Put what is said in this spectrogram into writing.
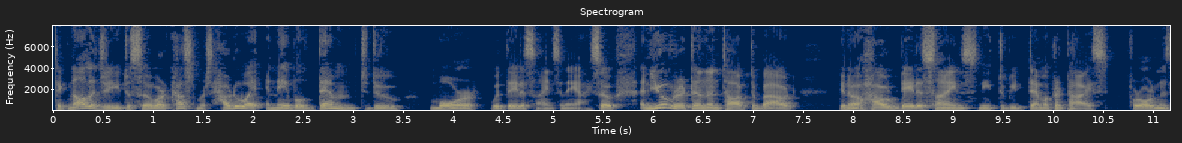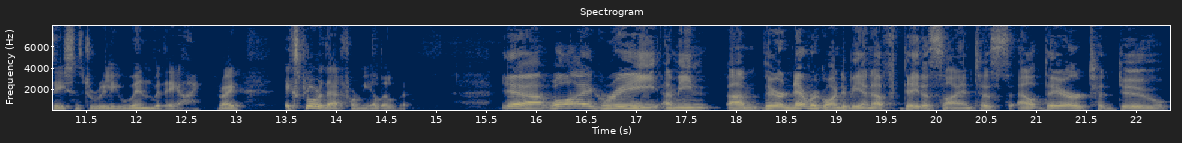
technology to serve our customers. How do I enable them to do more with data science and AI? So, and you've written and talked about, you know, how data science need to be democratized for organizations to really win with AI, right? Explore that for me a little bit. Yeah, well, I agree. I mean, um, there are never going to be enough data scientists out there to do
